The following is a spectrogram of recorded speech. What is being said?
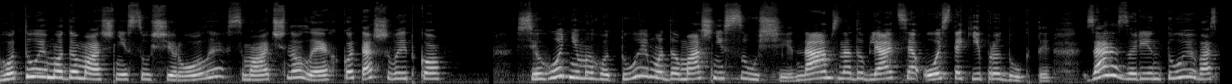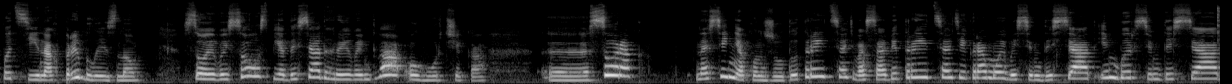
Готуємо домашні суші роли смачно, легко та швидко. Сьогодні ми готуємо домашні суші. Нам знадобляться ось такі продукти. Зараз орієнтую вас по цінах приблизно. Соєвий соус 50 гривень, 2 огурчика е, 40, насіння кунжуту 30, васабі 30, ікра мой 80, імбир 70,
